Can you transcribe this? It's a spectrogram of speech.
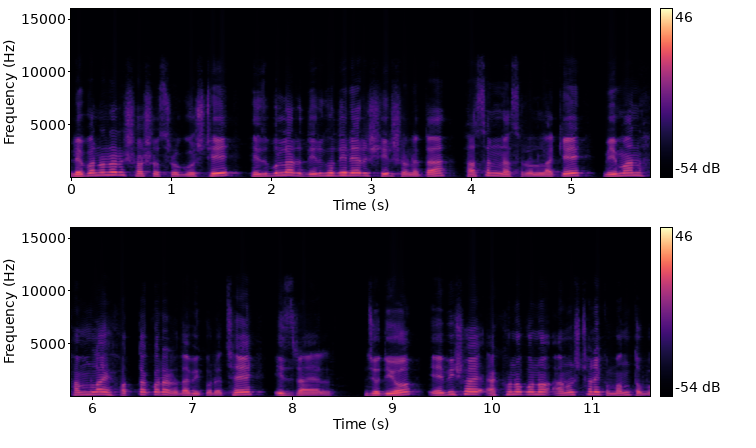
লেবাননের সশস্ত্র গোষ্ঠী হিজবুল্লার দীর্ঘদিনের শীর্ষ নেতা হাসান নাসরুল্লাহকে বিমান হামলায় হত্যা করার দাবি করেছে ইসরায়েল। যদিও এ বিষয়ে এখনও কোনো আনুষ্ঠানিক মন্তব্য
